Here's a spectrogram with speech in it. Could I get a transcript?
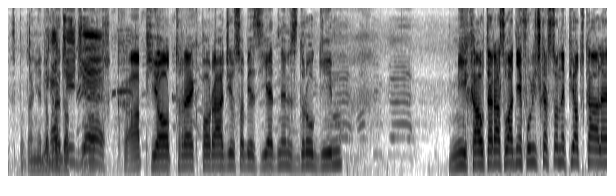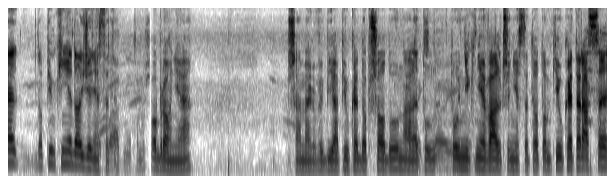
Jest podanie Michał dobre do ci idzie. Piotrka. Piotrek poradził sobie z jednym, z drugim. Michał teraz ładnie w uliczkę w stronę Piotrka, ale do piłki nie dojdzie niestety Ładnie, to musi... w obronie. Przemek wybija piłkę do przodu, no ale tu, tu nikt nie walczy niestety o tą piłkę. Teraz e,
